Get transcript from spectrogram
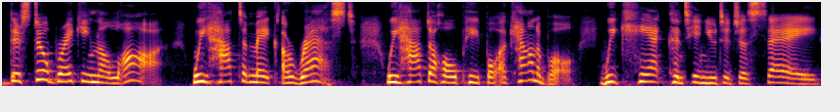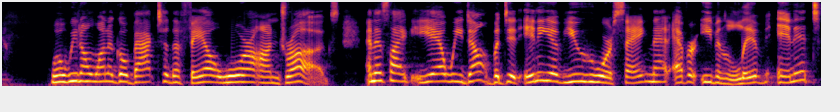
They're still breaking the law. We have to make arrest. We have to hold people accountable. We can't continue to just say, well, we don't want to go back to the failed war on drugs. And it's like, yeah, we don't. But did any of you who are saying that ever even live in it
